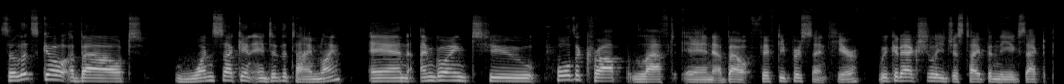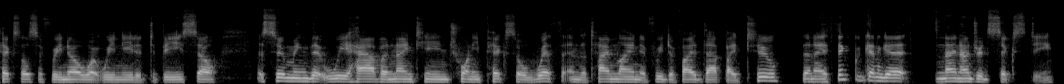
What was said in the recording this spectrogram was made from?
So let's go about one second into the timeline, and I'm going to pull the crop left in about 50% here. We could actually just type in the exact pixels if we know what we need it to be. So assuming that we have a 1920 pixel width in the timeline, if we divide that by two, then I think we're going to get 960.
